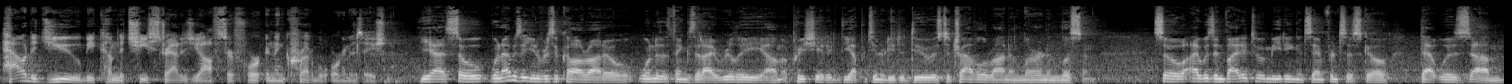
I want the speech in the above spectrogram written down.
How did you become the chief strategy officer for an incredible organization? Yeah, so when I was at University of Colorado, one of the things that I really um, appreciated the opportunity to do is to travel around and learn and listen. So I was invited to a meeting in San Francisco that was um,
